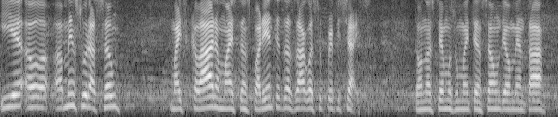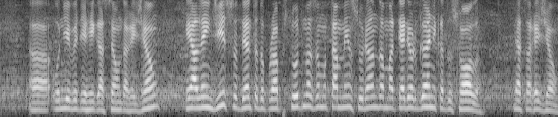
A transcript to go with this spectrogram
e a, a mensuração mais clara, mais transparente das águas superficiais. Então nós temos uma intenção de aumentar uh, o nível de irrigação da região e além disso, dentro do próprio estudo, nós vamos estar mensurando a matéria orgânica do solo dessa região.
